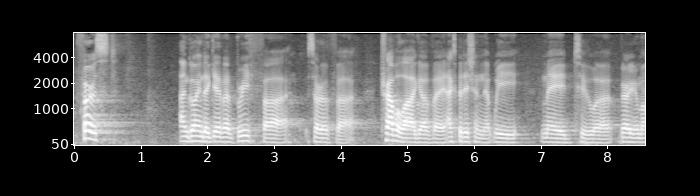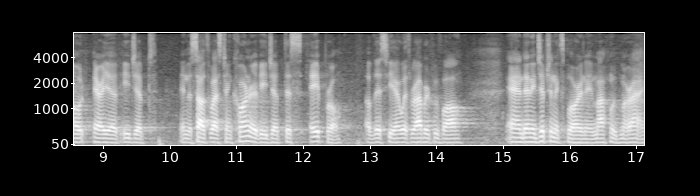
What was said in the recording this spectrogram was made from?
first, I'm going to give a brief uh, sort of uh, travelogue of an expedition that we made to a very remote area of Egypt in the southwestern corner of Egypt this April of this year with Robert Bauval and an Egyptian explorer named Mahmoud Marai.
